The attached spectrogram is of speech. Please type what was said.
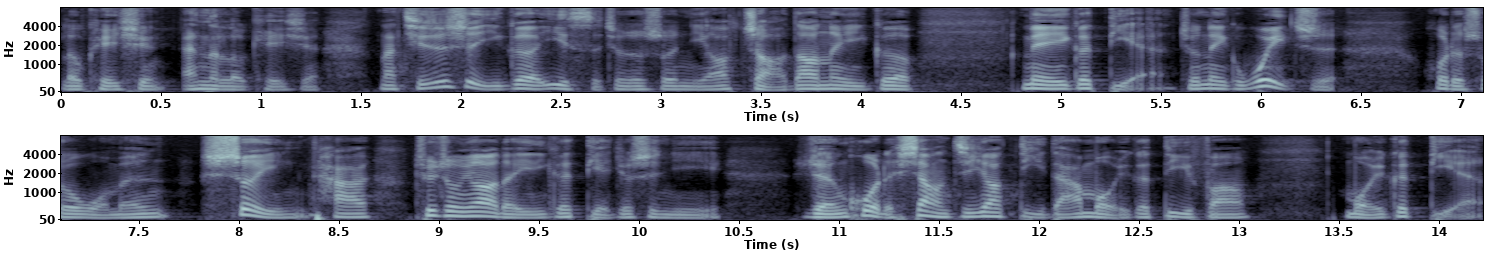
location and location，那其实是一个意思，就是说你要找到那一个那一个点，就那个位置，或者说我们摄影它最重要的一个点就是你人或者相机要抵达某一个地方某一个点，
